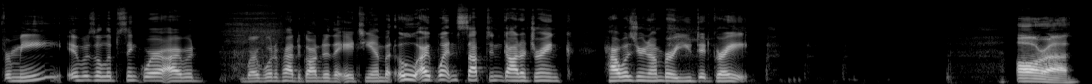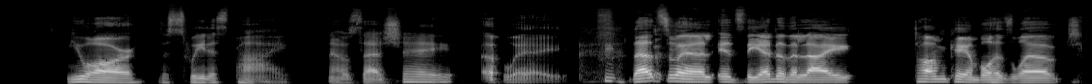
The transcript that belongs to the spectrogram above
for me, it was a lip sync where I would where I would have had to gone to the ATM, but oh, I went and stopped and got a drink. How was your number? You did great. Aura, you are the sweetest pie. Now sashay away. That's when it's the end of the night. Tom Campbell has left.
